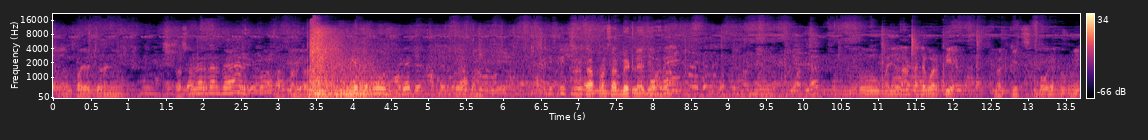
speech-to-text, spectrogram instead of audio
बाप्पा या चरणी प्रसाद अर्पण करतात ते आता प्रसाद भेटलाय देवाला. तो म्हणजे लाखाच्या वरती आहे. नक्कीच. बघू शकतो तुम्ही.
